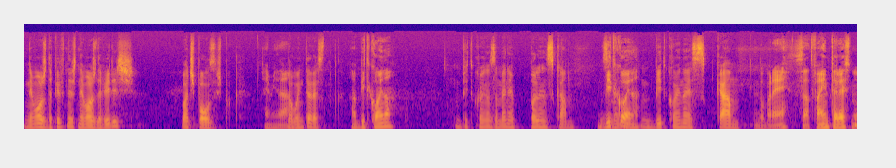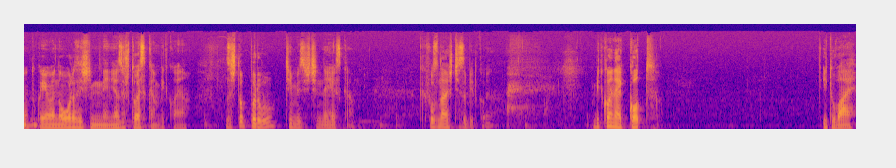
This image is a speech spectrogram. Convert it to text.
Не можеш да пипнеш, не можеш да видиш, обаче ползваш пък. Еми да. Много интересно. А биткоина? Биткоина за мен е пълен скам. Биткоина? Биткоина е скам. Добре, сега това е интересно. Тук имаме много различни мнения. Защо е скам биткоина? Защо първо ти мислиш, че не е скам? Какво знаеш ти за биткоина? Биткоина е код. И това е.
